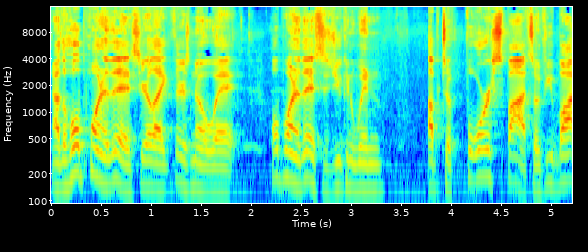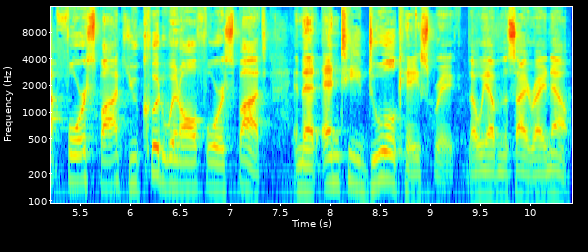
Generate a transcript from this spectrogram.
Now, the whole point of this, you're like, there's no way. The whole point of this is you can win up to four spots. So if you bought four spots, you could win all four spots in that NT dual case break that we have on the site right now.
